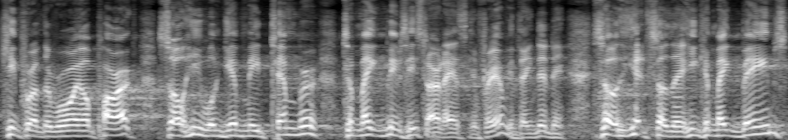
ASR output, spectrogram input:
keeper of the royal park, so he will give me timber to make beams. He started asking for everything, didn't he? So, so that he can make beams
